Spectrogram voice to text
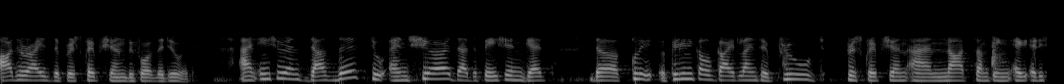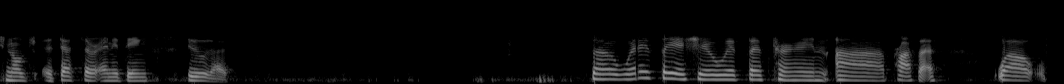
authorize the prescription before they do it. And insurance does this to ensure that the patient gets the cl clinical guidelines approved prescription and not something additional tests or anything to do that. So what is the issue with this current uh, process? Well,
